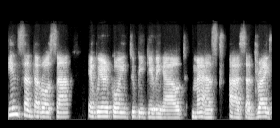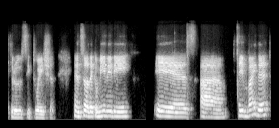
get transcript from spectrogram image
in Santa Rosa and we are going to be giving out masks as a drive-through situation. And so the community is um, invited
